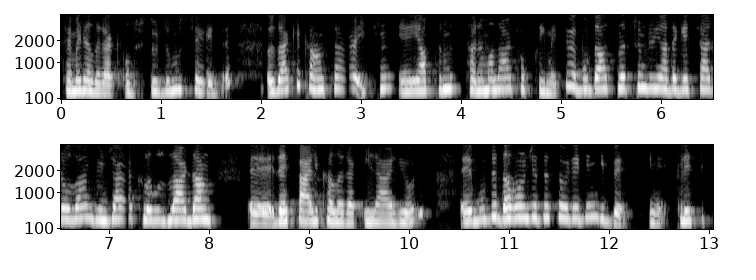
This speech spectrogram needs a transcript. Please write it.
temel alarak oluşturduğumuz şeydi. Özellikle kanser için e, yaptığımız taramalar çok kıymetli ve burada aslında tüm dünyada geçerli olan güncel kılavuzlardan e, rehberlik alarak ilerliyoruz. E, burada daha önce de söylediğim gibi yani klasik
